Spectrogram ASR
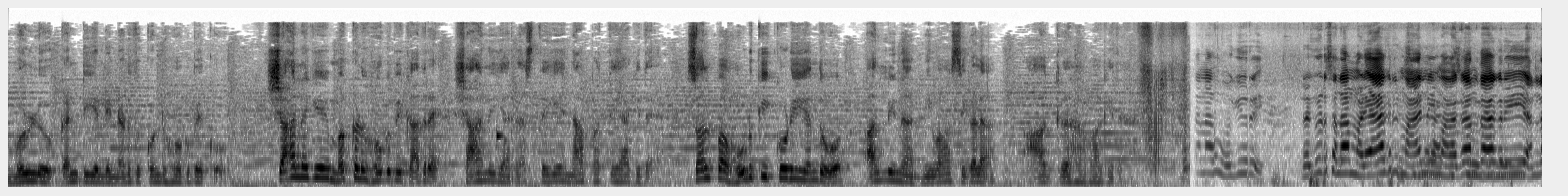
ಮುಳ್ಳು ಕಂಟಿಯಲ್ಲಿ ನಡೆದುಕೊಂಡು ಹೋಗಬೇಕು. ಶಾಲೆಗೆ ಮಕ್ಕಳು ಹೋಗಬೇಕಾದ್ರೆ ಶಾಲೆಯ ರಸ್ತೆಯೇ ನಾಪತ್ತೆಯಾಗಿದೆ. ಸ್ವಲ್ಪ ಹುಡುಕಿ ಕೊಡಿ ಎಂದು ಅಲ್ಲಿನ ನಿವಾಸಿಗಳ ಆಗ್ರಹವಾಗಿದೆ. ಸಲ ಮಳೆಯಾಗ್ರಿ ಮಾಡಿ ಮಳೆಗಾಲದಾಗ್ರಿ, ಎಲ್ಲ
